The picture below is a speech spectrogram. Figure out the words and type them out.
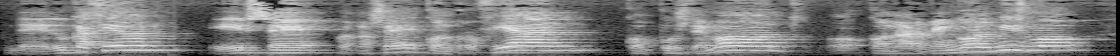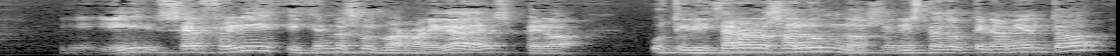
de educación e irse, pues no sé, con Rufián, con Puigdemont o con Armengol mismo y, y ser feliz diciendo sus barbaridades, pero utilizar a los alumnos en este adoctrinamiento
